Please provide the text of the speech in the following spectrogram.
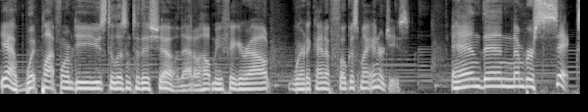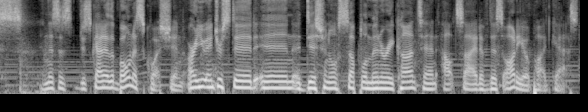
Yeah, what platform do you use to listen to this show? That'll help me figure out where to kind of focus my energies. And then number six, and this is just kind of the bonus question Are you interested in additional supplementary content outside of this audio podcast?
